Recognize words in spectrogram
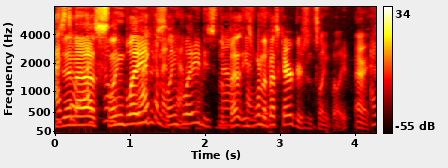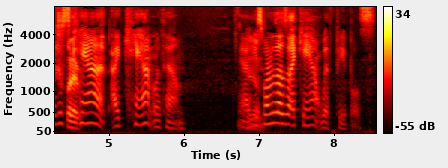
He's still- in I uh, still Sling Blade. like Sling Blade. He's the No, best. He's thank one of the best characters in Sling Blade. All right, I just whatever. can't. I can't with him. Yeah, he's one of those I can't with people's.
